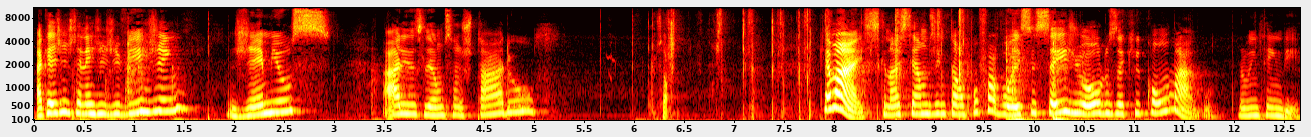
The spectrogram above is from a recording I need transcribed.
Aqui a gente tem energia de virgem, gêmeos, Ares, Leão, Sagitário. Só. O que mais que nós temos, então, por favor, esses seis de ouros aqui com o mago, para eu entender.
